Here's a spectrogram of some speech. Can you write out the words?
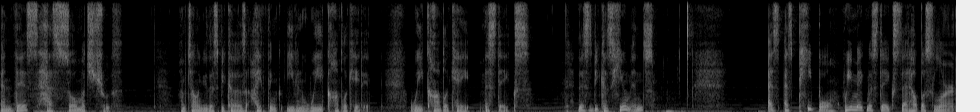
And this has so much truth. I'm telling you this because I think even we complicate it. We complicate mistakes. This is because humans, as, as people, we make mistakes that help us learn.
